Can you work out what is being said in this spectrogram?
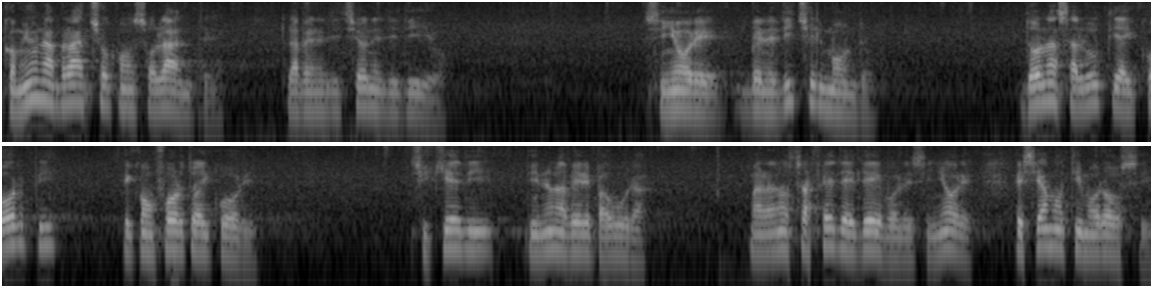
come un abbraccio consolante la benedizione di Dio. Signore, benedici il mondo, dona saluti ai corpi e conforto ai cuori. Ci chiedi di non avere paura, ma la nostra fede è debole, Signore, e siamo timorosi.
